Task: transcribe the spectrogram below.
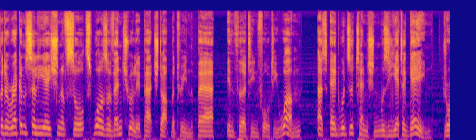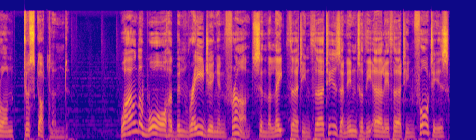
but a reconciliation of sorts was eventually patched up between the pair in 1341, as Edward's attention was yet again drawn to Scotland. While the war had been raging in France in the late 1330s and into the early 1340s,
